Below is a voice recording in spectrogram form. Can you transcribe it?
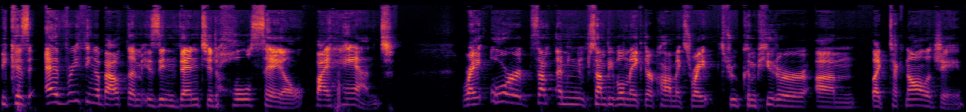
because everything about them is invented wholesale by hand right or some i mean some people make their comics right through computer um like technology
